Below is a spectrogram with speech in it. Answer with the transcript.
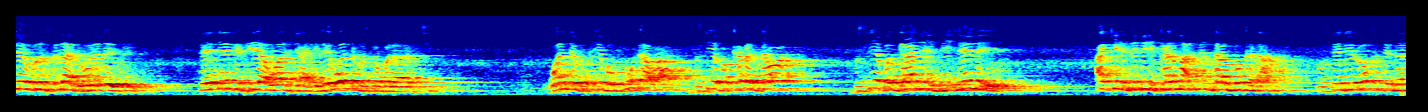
ce bin suna da wani laifi. Sai dai ka gaya wa jahilai wanda ba su ba larabci. Wanda ba su iya ba budawa ba su iya ba karantawa ba su iya ba gane menene ake nufi kalma ɗin ta zo kaza. To sai dai lokacin da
